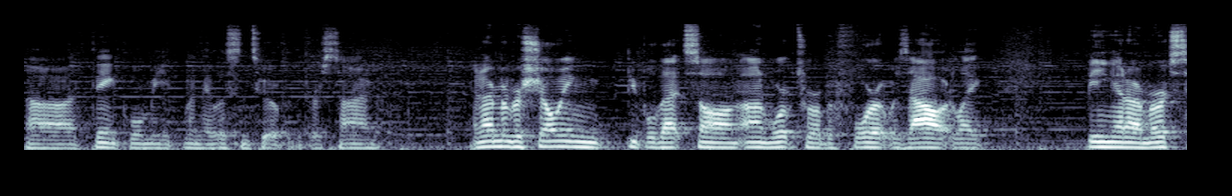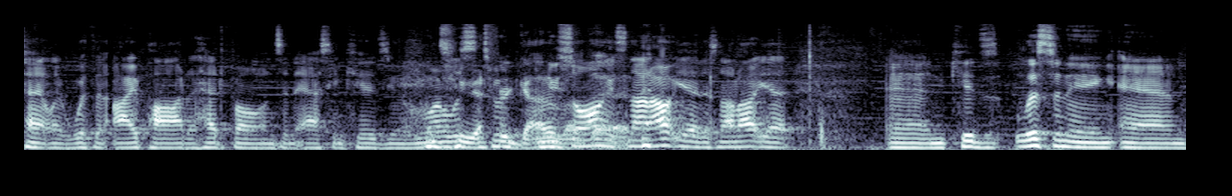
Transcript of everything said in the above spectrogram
uh, think when we when they listened to it for the first time. And I remember showing people that song on Warped Tour before it was out, like being at our merch tent, like with an iPod and headphones, and asking kids, you know, you want to listen to a new song? that. It's not out yet. It's not out yet. And kids listening, and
